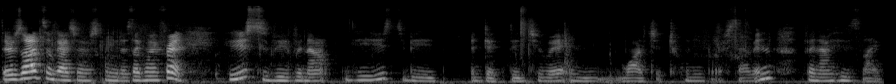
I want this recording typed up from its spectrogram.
There's lots of guys our school that's like my friend. He used to be, but now he used to be addicted to it and watch it twenty four seven. But now he's like,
